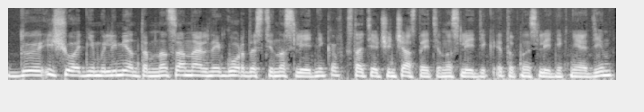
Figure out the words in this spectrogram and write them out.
еще одним элементом национальной гордости наследников. Кстати, очень часто эти наследник, этот наследник не один,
